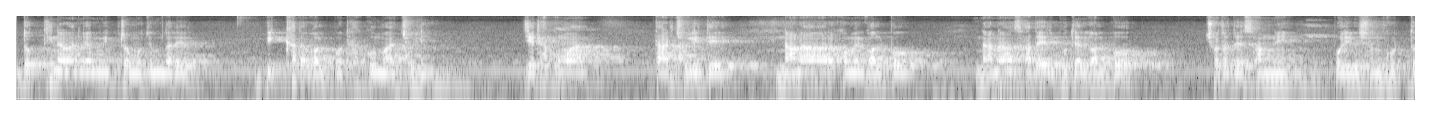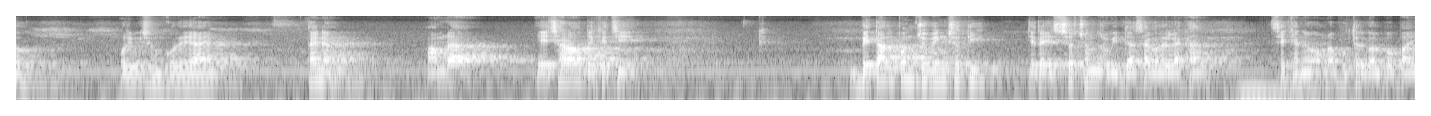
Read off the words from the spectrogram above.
দক্ষিণারঞ্জন মিত্র মজুমদারের বিখ্যাত গল্প ঠাকুমার ঝুলি, যে ঠাকুমা তার ঝুলিতে নানা রকমের গল্প, নানা স্বাদের ভূতের গল্প ছোটদের সামনে পরিবেশন করত, পরিবেশন করে যায়। তাই না? আমরা এছাড়াও দেখেছি বেতাল পঞ্চবিংশতি যেটা ঈশ্বরচন্দ্র বিদ্যাসাগরের লেখা, সেখানেও আমরা ভূতের গল্প পাই।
